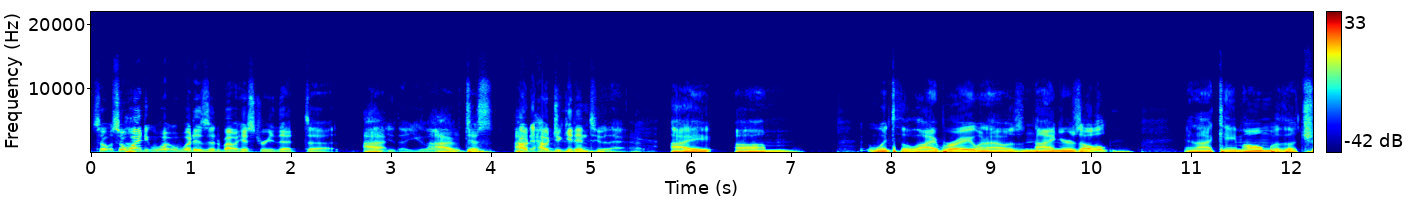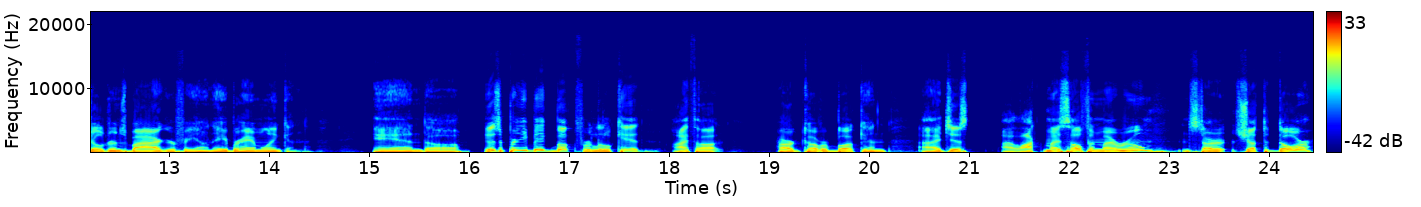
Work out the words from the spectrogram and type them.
so so why do, what, what is it about history that uh, I- that, you, that you like? I just How how'd you get into that? I um, went to the library when I was nine years old, and I came home with a children's biography on Abraham Lincoln, and uh, it was a pretty big book for a little kid. I thought. Hardcover book, and I just I locked myself in my room and started shut the door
